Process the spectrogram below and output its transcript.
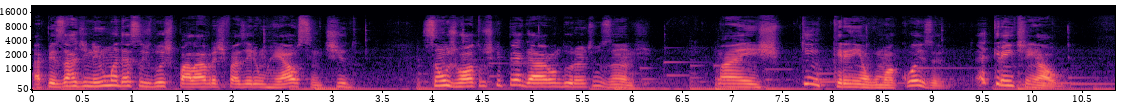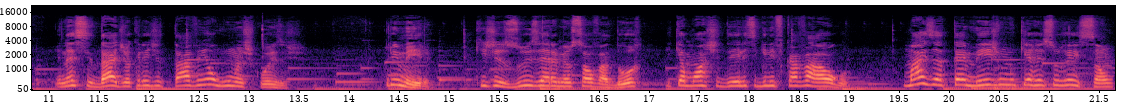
Apesar de nenhuma dessas duas palavras fazerem um real sentido, são os rótulos que pegaram durante os anos. Mas quem crê em alguma coisa é crente em algo. E nessa idade eu acreditava em algumas coisas. Primeira, que Jesus era meu Salvador e que a morte dele significava algo, mais até mesmo que a ressurreição,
